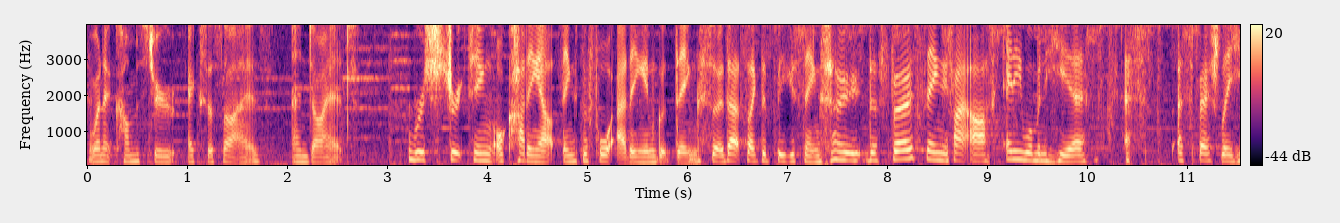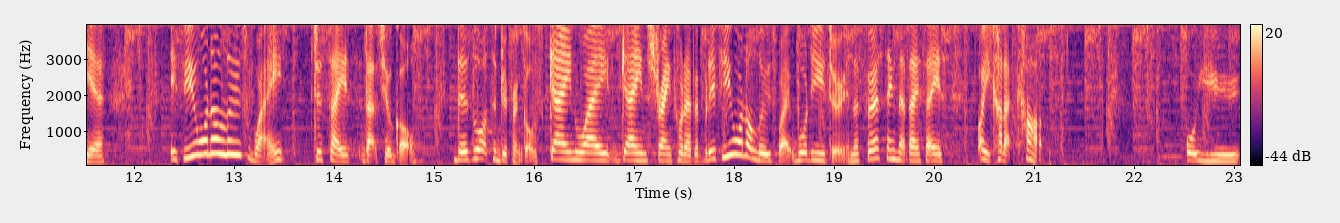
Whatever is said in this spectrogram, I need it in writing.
when it comes to exercise and diet? restricting or cutting out things before adding in good things. So that's like the biggest thing. So the first thing, if I ask any woman here, especially here, if you want to lose weight, just say that's your goal. There's lots of different goals gain weight, gain strength, whatever. But if you want to lose weight, what do you do? And the first thing that they say is, oh, you cut out carbs. Or you,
